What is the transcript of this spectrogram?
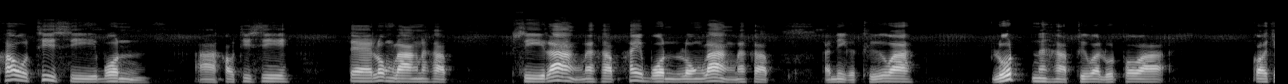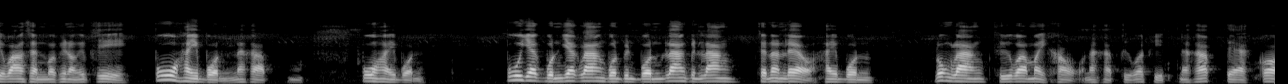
เข้าที่สี่บนอ่าเข้าที่สี่แต่ลงล่างนะครับสี่ล่างนะครับ ให้บนลงล่างนะครับ อันนี้ก็ถือว่าลุดนะครับ ถือว่าลุดเพราะว่าก็จะวางสันบ่พี่น้องเอฟซีปูให้บนนะครับ ปูให้บนปูแยกบนแยกล่างบนเป็นบนล่างเป็นล่าง ฉะนั้นแล้วให้บนลงลางถือว่าไม่เข้านะครับ ถือว่าผิดนะครับ แต่ก็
